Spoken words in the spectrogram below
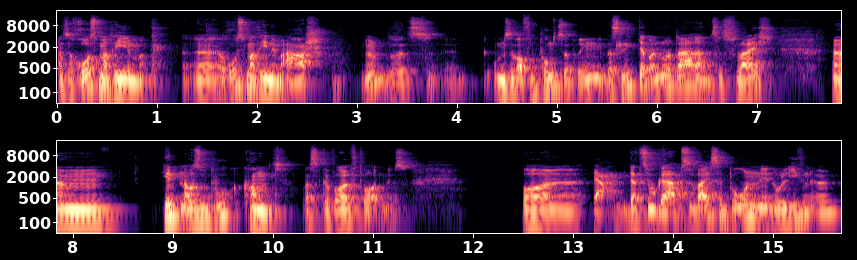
also Rosmarin im, äh, Rosmarin im Arsch. Ne? So jetzt, um es auf den Punkt zu bringen. Das liegt aber nur daran, dass das Fleisch ähm, hinten aus dem Bug kommt, was gewolft worden ist. Und ja, dazu gab es weiße Bohnen in Olivenöl.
